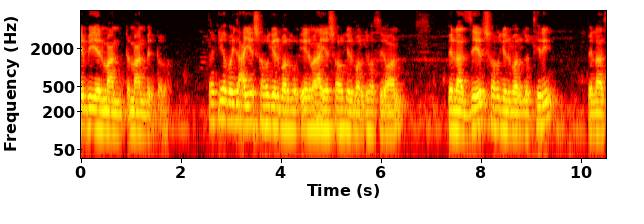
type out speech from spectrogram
এ বি এর মান মান বের করো। তা কী হবে? ওই যে আই এর সহগের বর্গ, এর মানে আই এর সহগের বর্গ হচ্ছে ওয়ান প্লাস জের সহগের বর্গ থ্রি প্লাস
